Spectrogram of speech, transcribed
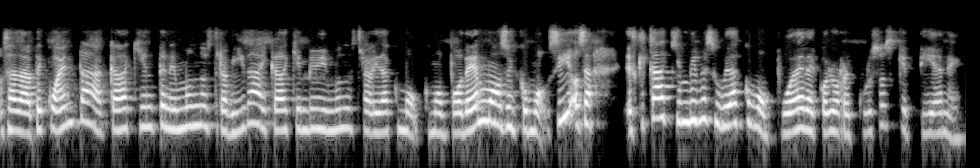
o sea, date cuenta, cada quien tenemos nuestra vida y cada quien vivimos nuestra vida como, como podemos y como, sí, o sea, es que cada quien vive su vida como puede, con los recursos que tiene.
